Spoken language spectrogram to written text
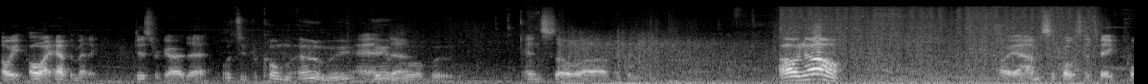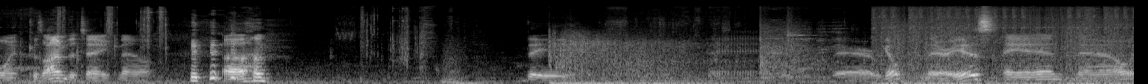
oh wait, oh I have the medic disregard that once you become an enemy, And, game uh, and so uh, Oh no! Oh yeah, I'm supposed to take point because I'm the tank now. Um, they, there we go. There he is, and now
